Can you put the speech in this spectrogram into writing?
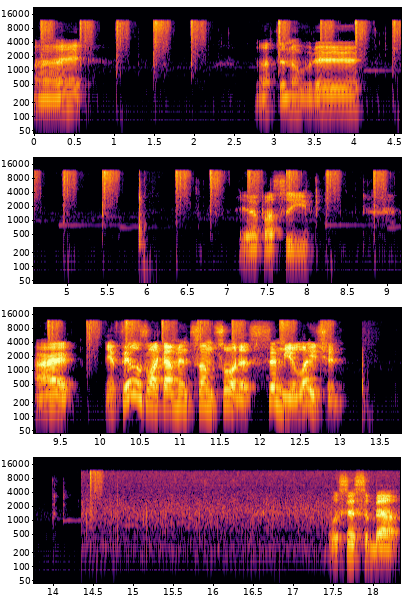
Alright. Nothing over there. Yep, I see you. Alright. It feels like I'm in some sort of simulation. What's this about?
